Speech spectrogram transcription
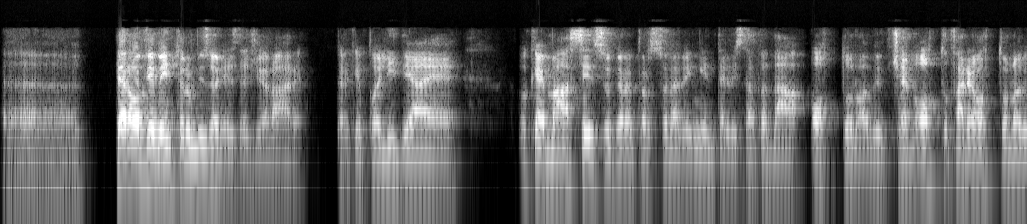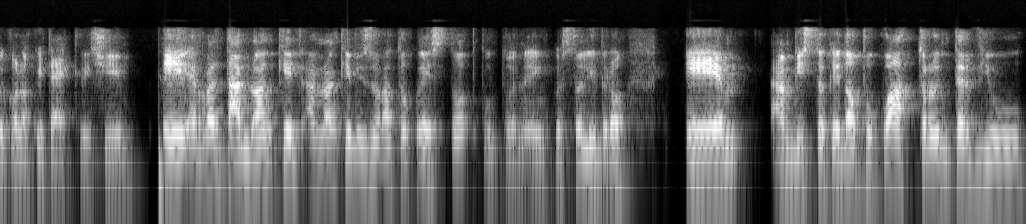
eh, però ovviamente non bisogna esagerare, perché poi l'idea è, ok, ma ha senso che una persona venga intervistata da 8-9, cioè 8, fare 8-9 colloqui tecnici? E in realtà hanno anche, hanno anche misurato questo, appunto in questo libro, e hanno visto che dopo 4 interview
